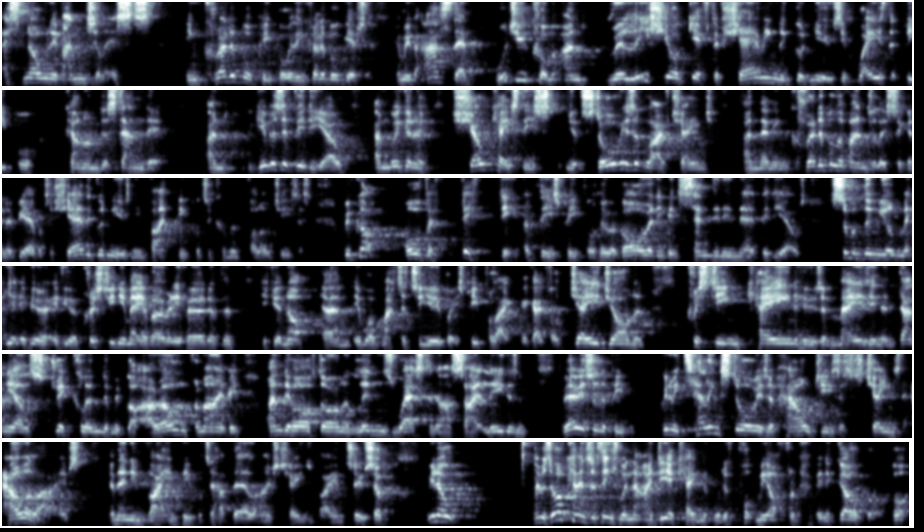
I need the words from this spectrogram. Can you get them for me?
best known evangelists, incredible people with incredible gifts. And we've asked them, would you come and release your gift of sharing the good news in ways that people can understand it? and give us a video, and we're going to showcase these stories of life change and then incredible evangelists are going to be able to share the good news and invite people to come and follow Jesus. We've got over 50 of these people who have already been sending in their videos. Some of them, you'll if you're if you're a Christian, you may have already heard of them. If you're not, um, it won't matter to you. But it's people like a guy called J.John and Christine Caine, who's amazing, and Danielle Strickland, and we've got our own from Ivy, Andy Hawthorne and Lynn's West, and our site leaders and various other people. We're going to be telling stories of how Jesus has changed our lives and then inviting people to have their lives changed by him too. So, you know, there was all kinds of things when that idea came that would have put me off from having a go, but but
